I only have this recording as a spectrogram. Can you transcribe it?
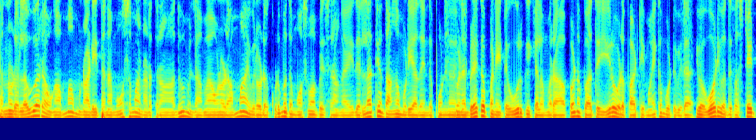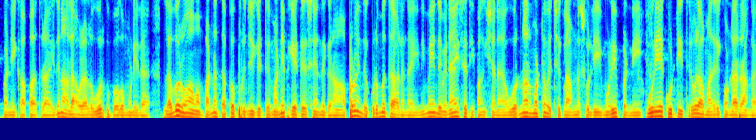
தன்னோட லவ்வர் அவங்க அம்மா முன்னாடி தன்னை மோசமாக நடத்துறான். அதுவும் இல்லாமல் அவனோட அம்மா இவரோட குடும்பத்தை மோசமாக பேசுகிறாங்க இது எல்லாத்தையும் தாங்க முடியாத இந்த பொண்ணு. இவனை பிரேக்கப் பண்ணிட்டு ஊருக்கு கிளம்புறா அப்படின்னு பார்த்து ஹீரோட பாட்டி மயக்கம் போட்டு விட இவ ஓடி வந்து ஃபர்ஸ்ட் எய்ட் பண்ணி காப்பாற்றுறா இதனால அவளால் ஊருக்கு போக முடியல. லவரும் அவன் பண்ண தப்பை புரிஞ்சுக்கிட்டு மன்னிப்பு கேட்டு சேர்ந்துக்கிறான். அப்புறம் இந்த குடும்பத்தை ஆளுங்க இனிமே இந்த விநாயக சதி ஃபங்க்ஷனை ஒரு நாள் மட்டும் வச்சுக்கலாம்னு சொல்லி முடிவு பண்ணி ஊரே கூட்டி திருவிழா மாதிரி கொண்டாடுறாங்க.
